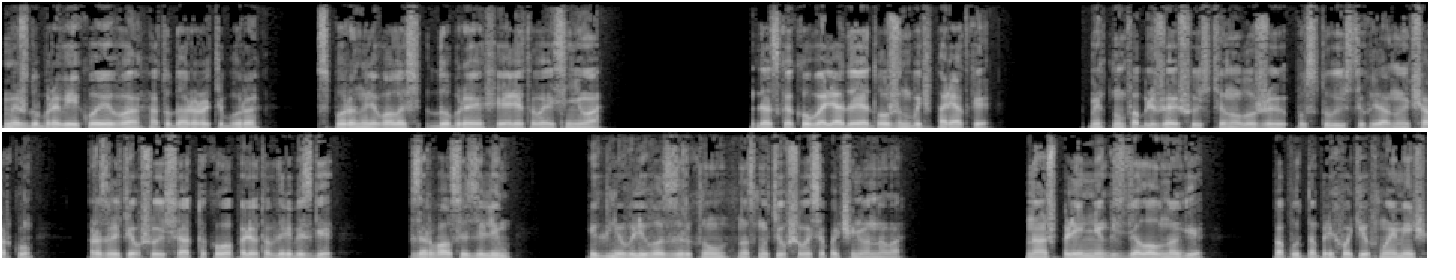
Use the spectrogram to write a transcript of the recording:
Между бровей Коева от удара Ратибора споро наливалась добрая фиолетовая синева. Да с какого ляда я должен быть в порядке? Метнув о ближайшую стену ложи пустую стеклянную чарку, разлетевшуюся от такого полета в дребезги, взорвался Зелим и гневливо зыркнул на смутившегося подчиненного. Наш пленник сделал ноги, попутно прихватив мой меч,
